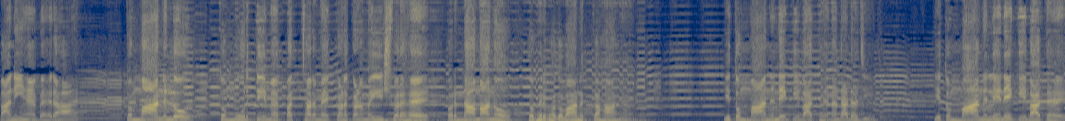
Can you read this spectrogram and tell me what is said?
पानी है, बह रहा है। तो मान लो तो मूर्ति में, पत्थर में कण कण में ईश्वर है, और ना मानो तो फिर भगवान कहाँ है? ये तो मानने की बात है ना, दादाजी? ये तो मान लेने की बात है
